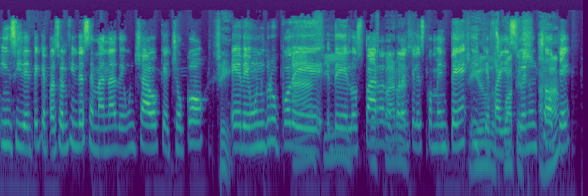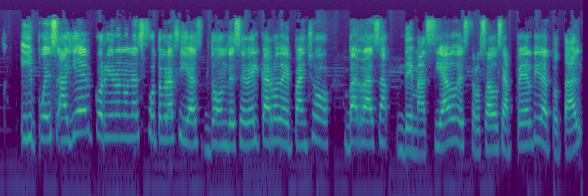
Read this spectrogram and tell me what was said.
incidente que pasó el fin de semana de un chavo que chocó Sí. eh, de un grupo de, Ah, sí, de los los Parras, recuerdan Parras. que les comenté, Sí, y que los falleció cuates. en un Ajá. Y pues ayer corrieron unas fotografías donde se ve el carro de Pancho Barraza demasiado destrozado, o sea, pérdida total.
